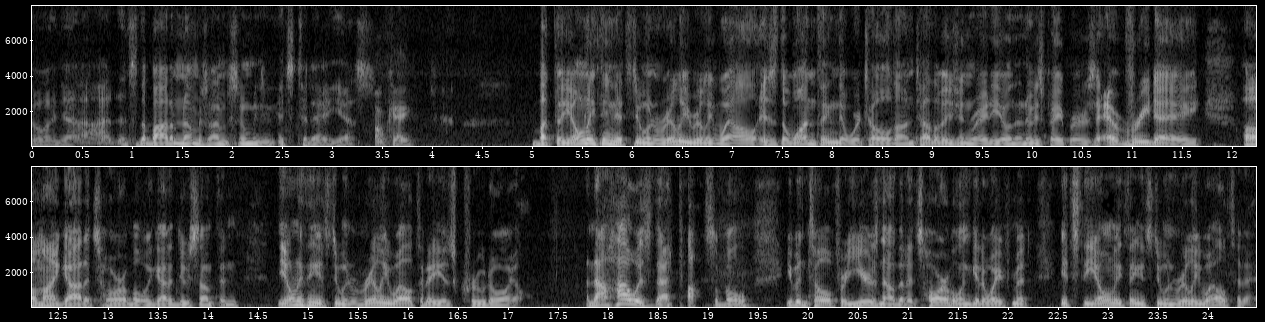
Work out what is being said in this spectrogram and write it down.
uh, that's the bottom numbers. I'm assuming it's today. Yes. Okay. But the only thing that's doing really, really well is the one thing that we're told on television, radio, and the newspapers every day. Oh my God, it's horrible. We got to do something. The only thing that's doing really well today is crude oil. Now, how is that possible? You've been told for years now that it's horrible and get away from it. It's the only thing that's doing really well today.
